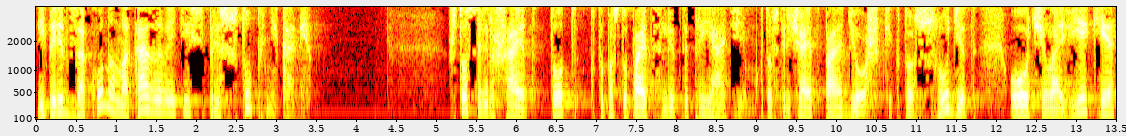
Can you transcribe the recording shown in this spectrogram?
и перед законом оказываетесь преступниками. Что совершает тот, кто поступает с лицеприятием, кто встречает по одежке, кто судит о человеке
